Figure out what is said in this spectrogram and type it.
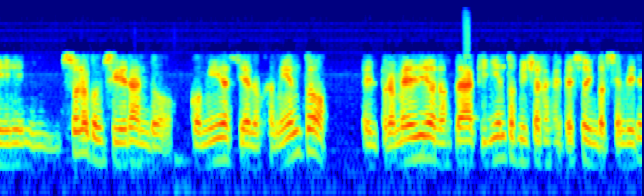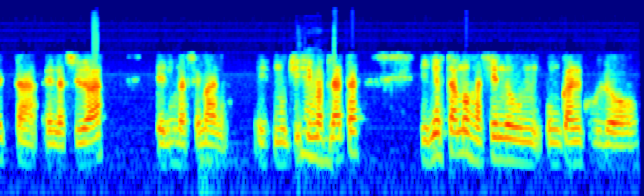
eh, solo considerando comidas y alojamiento, el promedio nos da 500 millones de pesos de inversión directa en la ciudad en una semana. Es muchísima plata y no estamos haciendo un, un cálculo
